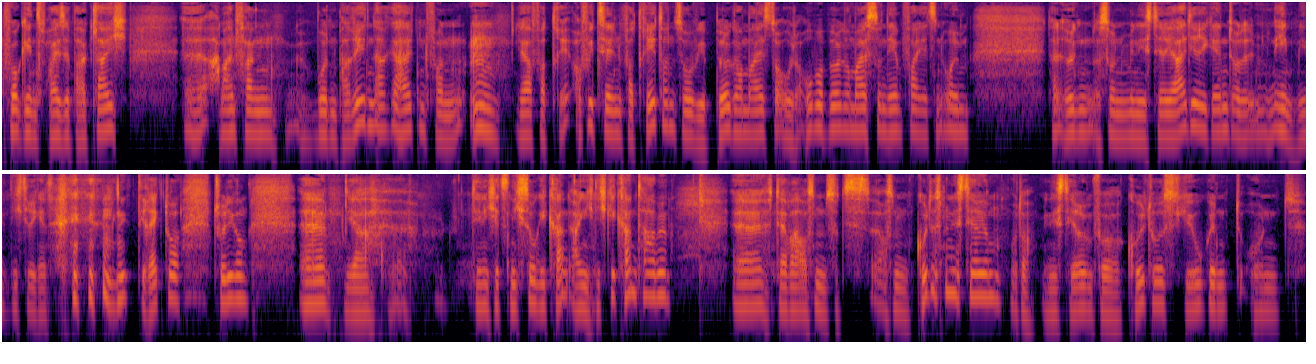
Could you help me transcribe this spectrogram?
Vorgehensweise war gleich. Äh, am Anfang wurden ein paar Reden gehalten von ja, vertre offiziellen Vertretern, so wie Bürgermeister oder Oberbürgermeister in dem Fall jetzt in Ulm dann irgend so ein Ministerialdirigent oder nee, nicht Dirigent, Direktor, Entschuldigung, äh, ja, äh, den ich jetzt nicht so gekannt, eigentlich nicht gekannt habe. Äh, der war aus dem, aus dem Kultusministerium oder Ministerium für Kultus, Jugend und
